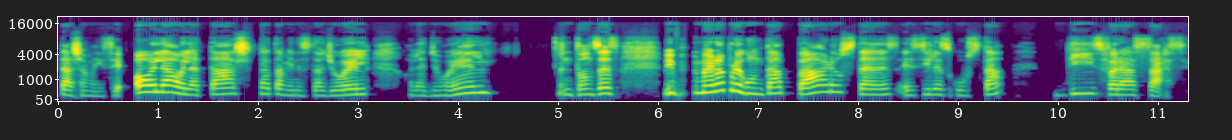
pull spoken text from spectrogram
Tasha me dice, hola, hola Tasha, también está Joel. Hola Joel. Entonces, mi primera pregunta para ustedes es si les gusta disfrazarse,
